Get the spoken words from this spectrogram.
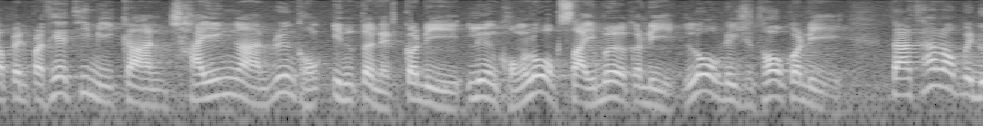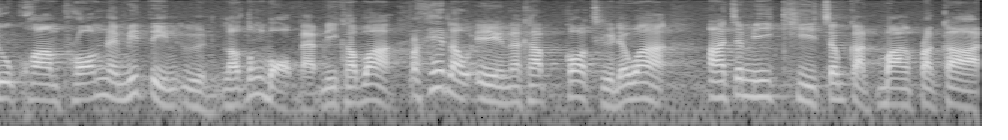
จะเป็นประเทศที่มีการใช้งานเรื่องของอินเทอร์เน็ตก็ดี เรื่องของโลกไซเบอร์ก็ดี โลกดิจิทัลก็ดี แต่ถ้าเราไปดูความพร้อมในมิติอื่น เราต้องบอกแบบนี้ครับว่าประเทศเราเองนะครับก็ถือได้ว่าอาจจะมีขีดจำกัดบางประการ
